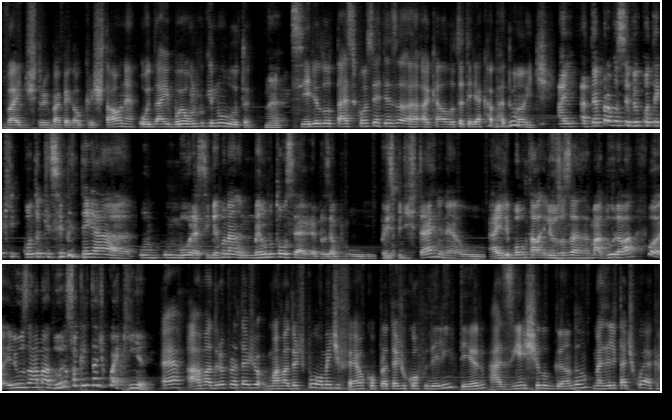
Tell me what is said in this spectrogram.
vai destruir, vai pegar o cristal, né? O Daibo é o único que não luta. Né? Se ele lutasse, com certeza aquela luta teria acabado antes. Aí, até pra você ver quanto é que, quanto é que sempre tem a, o humor, assim, mesmo, na- mesmo no tom sério, né? Por exemplo, o Príncipe de Stern, né? O, aí ele monta lá, ele usa a armadura lá. Pô, ele usa a armadura, só que ele tá de cuequinha. É, a armadura protege. Uma armadura tipo o Homem de Ferro, que protege o corpo dele inteiro. Asinha estilo Gundam, mas ele tá de cueca.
